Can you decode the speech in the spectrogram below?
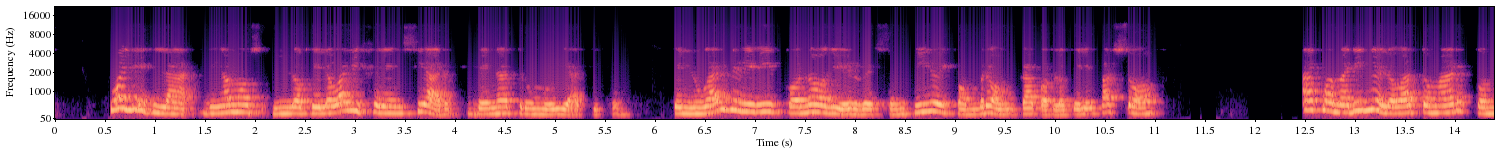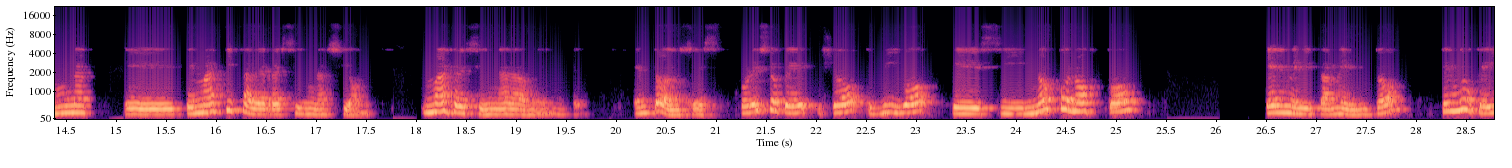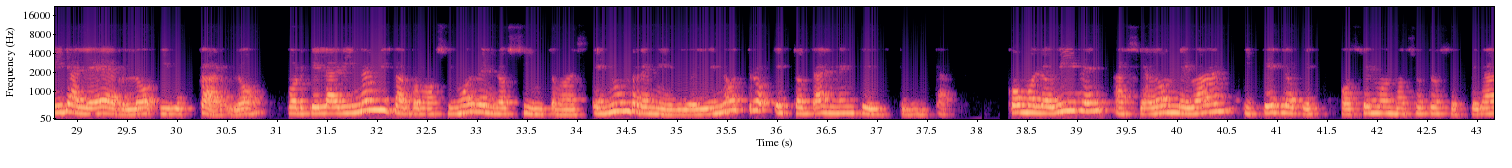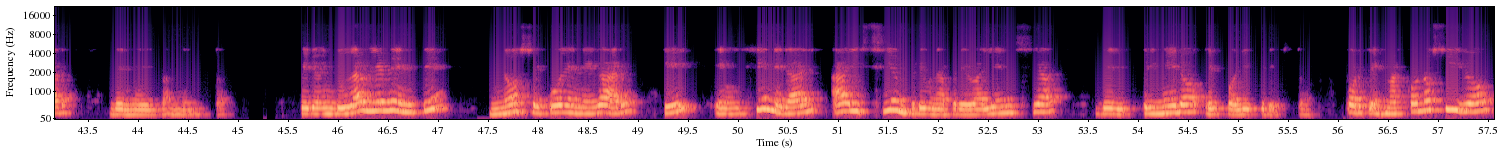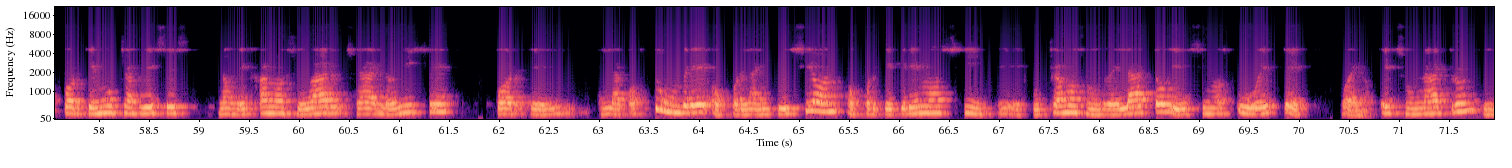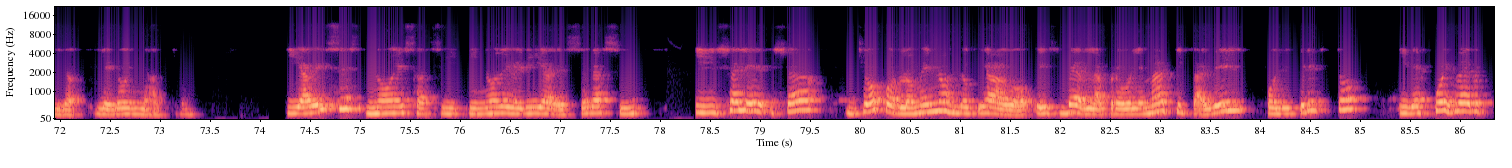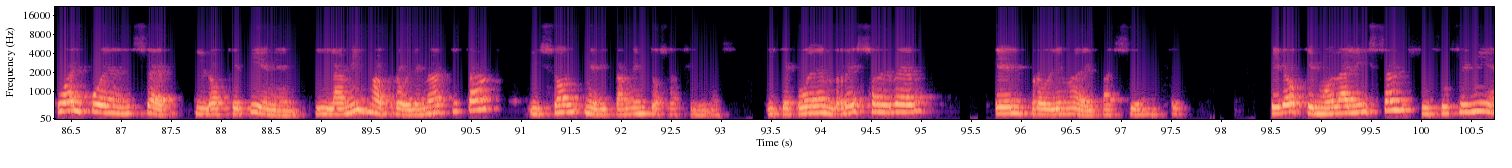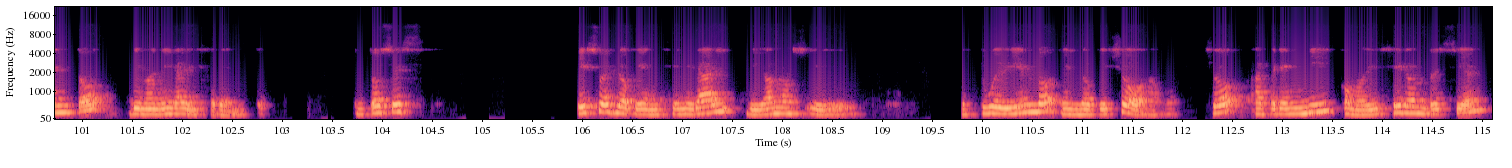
¿cuál es la, digamos, lo que lo va a diferenciar de natrum muriaticum? en lugar de vivir con odio y resentido y con bronca por lo que le pasó, Aquamarina lo va a tomar con una eh, temática de resignación, más resignadamente. Entonces, por eso que yo digo que si no conozco el medicamento, tengo que ir a leerlo y buscarlo porque la dinámica como se mueven los síntomas en un remedio y en otro es totalmente distinta. Cómo lo viven, hacia dónde van y qué es lo que podemos nosotros esperar del medicamento. Pero indudablemente no se puede negar que en general hay siempre una prevalencia del primero, el policresto, porque es más conocido, porque muchas veces nos dejamos llevar, ya lo dije, por eh, la costumbre o por la intuición o porque queremos, si eh, escuchamos un relato y decimos, uh, este, bueno, es un natrum y le doy natrum. Y a veces no es así y no debería de ser así. Y ya, le, ya yo por lo menos lo que hago es ver la problemática del policresto y después ver cuál pueden ser los que tienen la misma problemática y son medicamentos afines y que pueden resolver el problema del paciente, pero que modalizan su sufrimiento de manera diferente. Entonces, eso es lo que en general, digamos, eh, estuve viendo en lo que yo hago. Yo aprendí, como dijeron recién,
